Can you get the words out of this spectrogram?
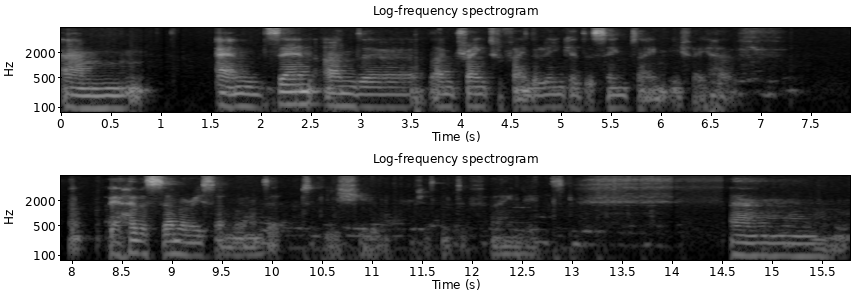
Um, and then on the, I'm trying to find the link at the same time if I have I have a summary somewhere on that issue. Just need to find it. Um,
